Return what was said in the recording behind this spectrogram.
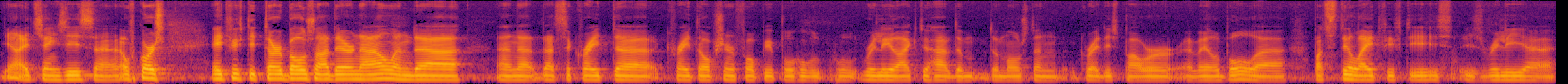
yeah, it changes. Uh, of course, 850 turbos are there now, and uh, and uh, that's a great uh, great option for people who, who really like to have the the most and greatest power available. but still, 850 is is really a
